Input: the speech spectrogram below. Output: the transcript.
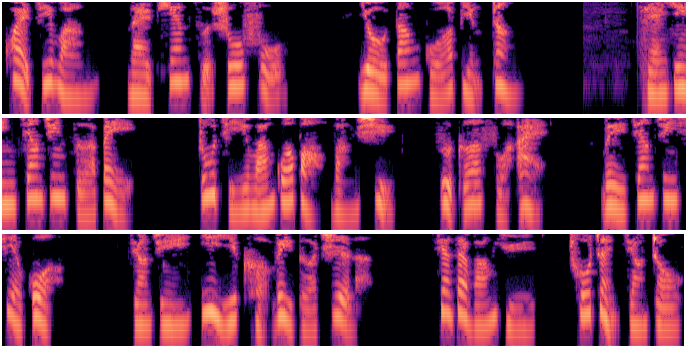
会稽王乃天子叔父，有当国秉政。前因将军责备，诸及王国宝、王旭自割所爱，为将军谢过，将军亦已可谓得志了。现在王宇出镇江州，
